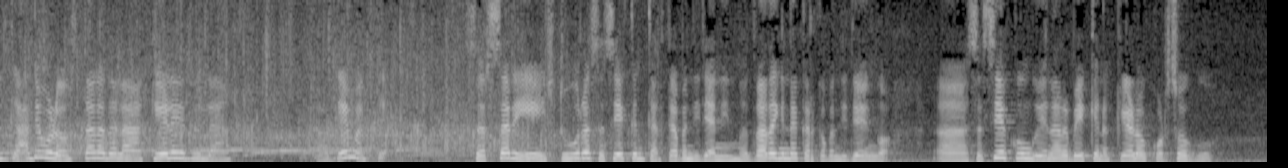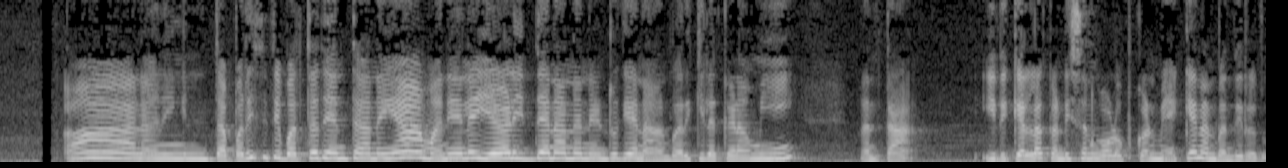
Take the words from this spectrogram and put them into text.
ಈ ಗಾದೆಗಳು ಹೊಸ್ತಾಗದಲ್ಲ ಕೇಳೇ ಇರಲಿಲ್ಲ. ಅದೇ ಮತ್ತೆ. ಸರ್, ಸರಿ, ಇಷ್ಟು ದೂರ ಸಸ್ಯಕ್ಕನ್ನು ಕರ್ಕ ಬಂದಿದ್ಯಾ? ನೀನು ಮದುವಾದಾಗಿಂದ ಕರ್ಕ ಬಂದಿದ್ಯಾ ಹೆಂಗೋ? ಸಸ್ಯಕ್ಕಂಗು ಏನಾರು ಬೇಕೇನೋ ಕೇಳೋ, ಕೊಡ್ಸೋಗು. ಆ, ನಾನು ಇಂಥ ಪರಿಸ್ಥಿತಿ ಬರ್ತದೆ ಅಂತ ಅನಯ್ಯ, ಮನೆಯಲ್ಲೇ ಹೇಳಿದ್ದೆ ನನ್ನ ಹೆಂಡ್ರಿಗೆ ನಾನು ಬರಕಿಲ್ಲ ಕಣಮ್ಮಿ ಅಂತ. ಇದಕ್ಕೆಲ್ಲ ಕಂಡೀಷನ್ಗಳು ಒಪ್ಕೊಂಡು ಮೇಕೆ ನಾನು ಬಂದಿರೋದು.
